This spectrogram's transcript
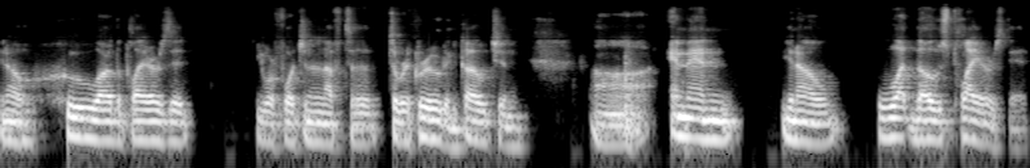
you know who are the players that you were fortunate enough to to recruit and coach and uh, and then you know what those players did.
